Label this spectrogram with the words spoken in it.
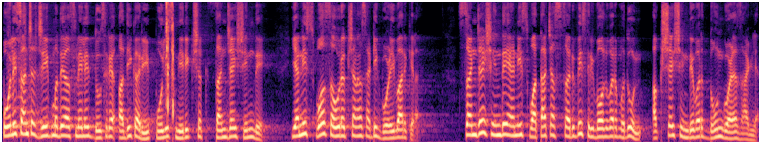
पोलिसांच्या जीपमध्ये असलेले दुसरे अधिकारी पोलीस निरीक्षक संजय शिंदे यांनी स्वसंरक्षणासाठी गोळीबार केला. संजय शिंदे यांनी स्वतःच्या सर्व्हिस रिव्हॉल्व्हरमधून अक्षय शिंदेवर दोन गोळ्या झाडल्या.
